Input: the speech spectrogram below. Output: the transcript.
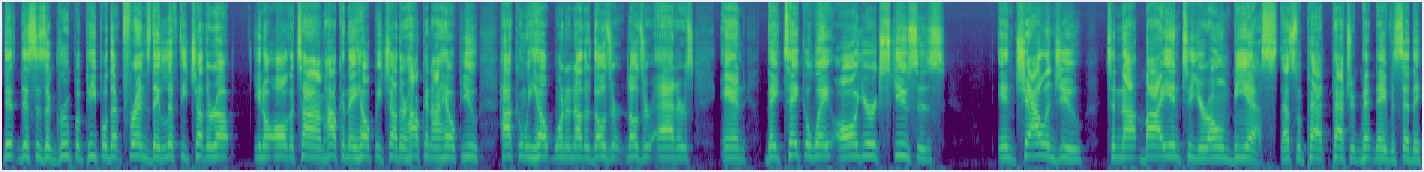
This, this is a group of people that friends they lift each other up you know all the time how can they help each other how can i help you how can we help one another those are those are adders and they take away all your excuses and challenge you to not buy into your own BS. That's what Pat, Patrick Bet Davis said. They,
